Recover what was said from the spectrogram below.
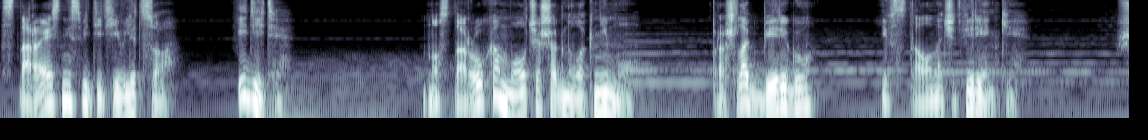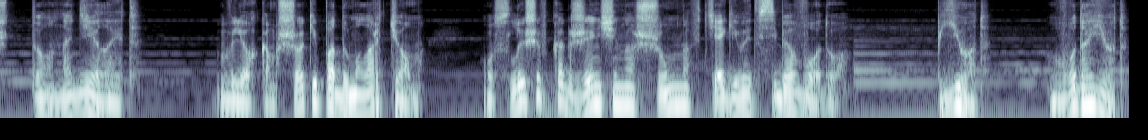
стараясь не светить ей в лицо. «Идите». Но старуха молча шагнула к нему, прошла к берегу и встала на четвереньки. «Что она делает?» В легком шоке подумал Артём, услышав, как женщина шумно втягивает в себя воду. Пьет, водает.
